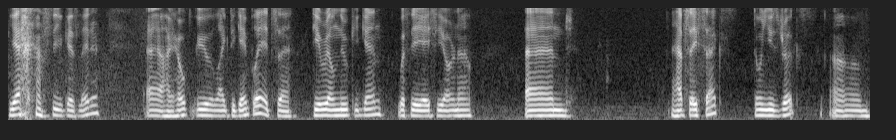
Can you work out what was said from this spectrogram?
yeah, I'll see you guys later. Uh, I hope you like the gameplay. It's a T-Rail nuke again with the ACR now, and have safe sex. Don't use drugs. Um,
